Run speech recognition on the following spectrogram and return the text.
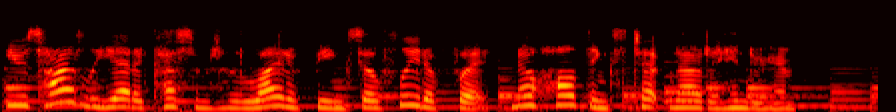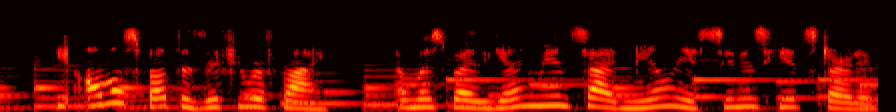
He was hardly yet accustomed to the light of being so fleet of foot, no halting step now to hinder him. He almost felt as if he were flying, and was by the young man's side nearly as soon as he had started.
